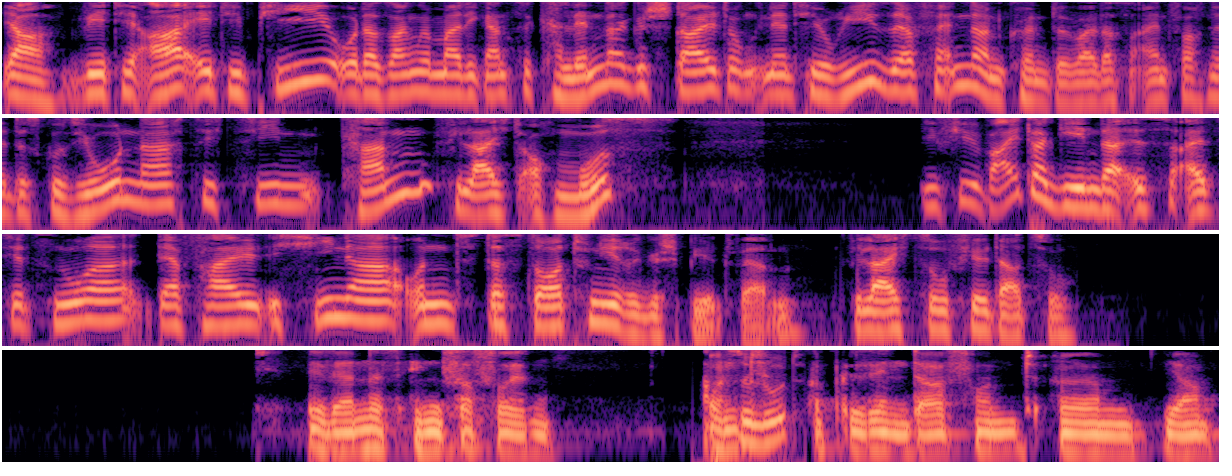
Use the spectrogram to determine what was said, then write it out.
ja, WTA, ATP oder sagen wir mal die ganze Kalendergestaltung in der Theorie sehr verändern könnte, weil das einfach eine Diskussion nach sich ziehen kann, vielleicht auch muss, die viel weitergehender ist als jetzt nur der Fall China und dass dort Turniere gespielt werden. Vielleicht so viel dazu. Wir werden das eng verfolgen. Absolut. Und abgesehen davon, ähm, ja,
